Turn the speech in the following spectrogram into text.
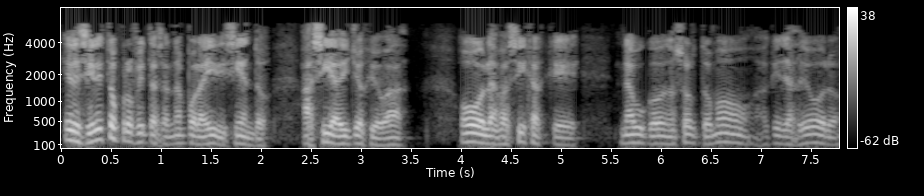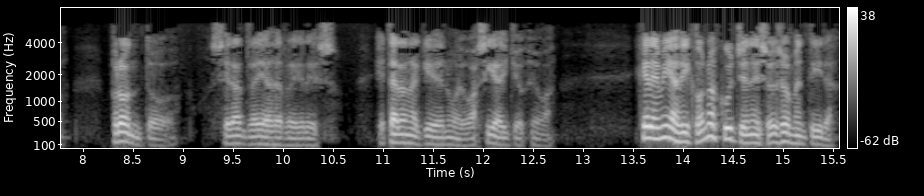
Es decir, estos profetas andan por ahí diciendo, así ha dicho Jehová, oh, las vasijas que Nabucodonosor tomó, aquellas de oro, pronto serán traídas de regreso. Estarán aquí de nuevo, así ha dicho Jehová. Jeremías dijo, no escuchen eso, eso es mentira.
